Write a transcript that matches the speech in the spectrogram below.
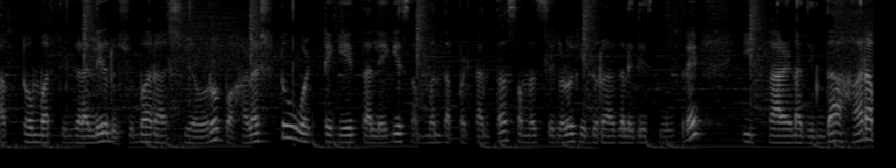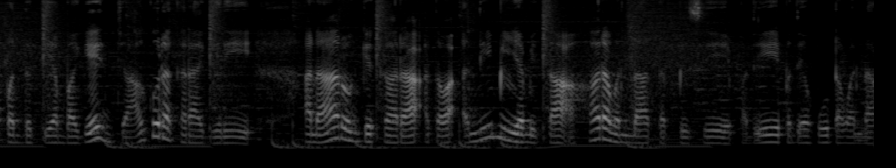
ಅಕ್ಟೋಬರ್ ತಿಂಗಳಲ್ಲಿ ಋಷಭ ರಾಶಿಯವರು ಬಹಳಷ್ಟು ಹೊಟ್ಟೆಗೆ, ತಲೆಗೆ ಸಂಬಂಧಪಟ್ಟಂಥ ಸಮಸ್ಯೆಗಳು ಎದುರಾಗಲಿದೆ ಸ್ನೇಹಿತರೆ. ಈ ಕಾರಣದಿಂದ ಆಹಾರ ಪದ್ಧತಿಯ ಬಗ್ಗೆ ಜಾಗರೂಕರಾಗಿರಿ. ಅನಾರೋಗ್ಯಕರ ಅಥವಾ ಅನಿಮಿಯಮಿತ ಆಹಾರವನ್ನು ತಪ್ಪಿಸಿ ಪದೇ ಪದೇ ಊಟವನ್ನು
